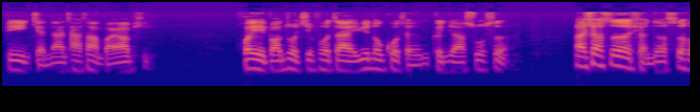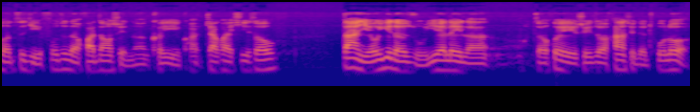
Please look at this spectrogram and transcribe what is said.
并简单擦上保养品。会帮助肌肤在运动过程更加舒适。那像是选择适合自己肤质的化妆水呢，可以快加快吸收，但油腻的乳液类呢，则会随着汗水的脱落。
